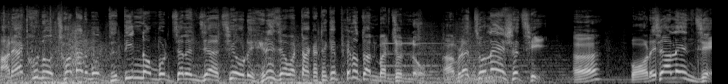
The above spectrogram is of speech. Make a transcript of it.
আর এখনও ছটার মধ্যে তিন নম্বর চ্যালেঞ্জে আছে ওর হেরে যাওয়া টাকাটাকে ফেরত আনবার জন্য। আমরা চলে এসেছি। হ্যাঁ? পরে চ্যালেঞ্জে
